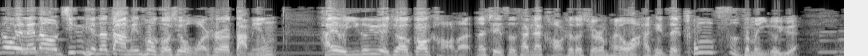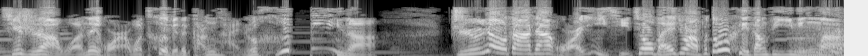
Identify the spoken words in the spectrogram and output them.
各位来到今天的大明脱口秀，我是大明。还有一个月就要高考了，那这次参加考试的学生朋友啊，还可以再冲刺这么一个月。其实啊，我那会儿我特别的感慨，你说何必呢？只要大家伙儿一起交白卷，不都是可以当第一名吗？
